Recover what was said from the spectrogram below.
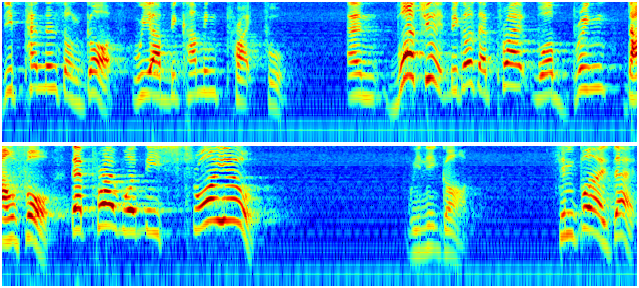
dependence on God, we are becoming prideful. And watch it because that pride will bring downfall. That pride will destroy you. We need God. Simple as that.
